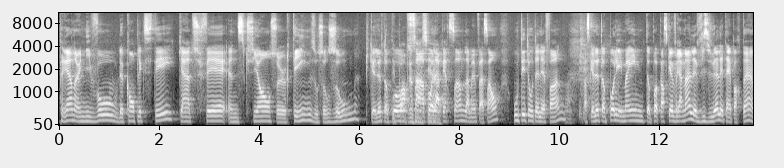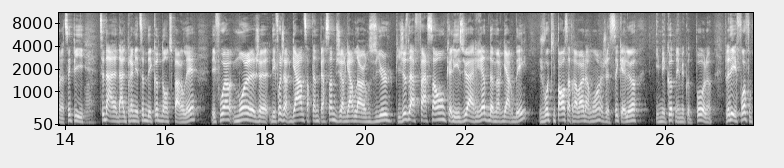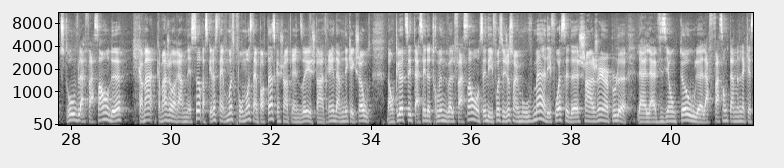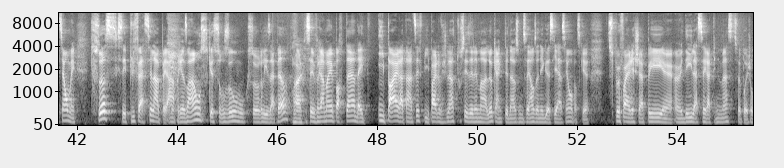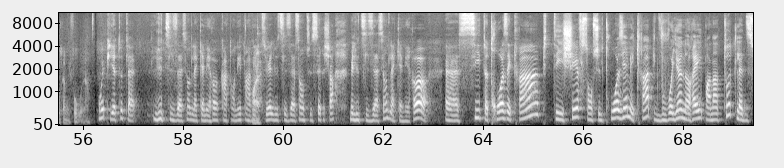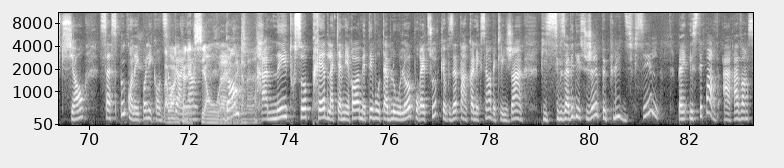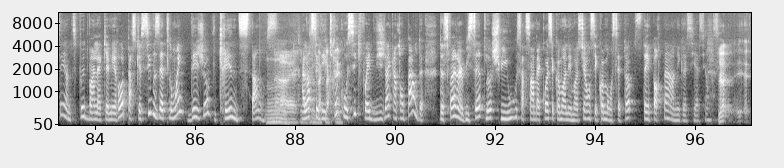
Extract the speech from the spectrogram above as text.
prennent un niveau de complexité quand tu fais une discussion sur Teams ou sur Zoom, puis que là, tu pas tu sens pas la personne de la même façon, ou tu es au téléphone, parce que là, tu pas les mêmes... t'as pas, parce que vraiment, le visuel est important. Puis, tu sais, dans, dans le premier type d'écoute dont tu parlais, des fois, moi, je, des fois, je regarde certaines personnes, puis je regarde leurs yeux, puis juste la façon que les yeux arrêtent de me regarder, je vois qu'ils passent à travers de moi, je sais que là, il m'écoute, mais il m'écoute pas. Là. Puis là, des fois, il faut que tu trouves la façon de comment, comment je vais ramener ça. Parce que là, moi, pour moi, c'est important ce que je suis en train de dire. Je suis en train d'amener quelque chose. Donc là, tu sais, essaies de trouver une nouvelle façon. Tu sais, des fois, c'est juste un mouvement. Des fois, c'est de changer un peu le- la, la vision que tu as ou le- la façon que tu amènes la question. Mais tout ça, c'est c'est plus facile en, en présence que sur Zoom ou que sur les appels. Ouais. Puis c'est vraiment important d'être hyper attentif puis hyper vigilant à tous ces éléments-là quand tu es dans une séance de négociation parce que tu peux faire échapper un, un deal assez rapidement si tu fais pas les choses comme il faut. là. Oui, puis il y a toute la, l'utilisation de la caméra quand on est en virtuel, l'utilisation, tu le sais, Richard, mais l'utilisation de la caméra. Euh, si tu as trois écrans, puis tes chiffres sont sur le troisième écran, puis que vous voyez une oreille pendant toute la discussion, ça se peut qu'on n'ait pas les conditions gagnantes. connexion. Donc, ramenez tout ça près de la caméra, mettez vos tableaux là pour être sûr que vous êtes en connexion avec les gens. Puis si vous avez des sujets un peu plus difficiles, ben n'hésitez pas à, avancer un petit peu devant la caméra parce que si vous êtes loin, déjà, vous créez une distance. Mmh. Alors, c'est des trucs aussi qu'il faut être vigilant. Quand on parle de, de, se faire un reset, là, je suis où, ça ressemble à quoi, c'est quoi mon émotion, c'est quoi mon setup, c'est important en négociation. Là,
